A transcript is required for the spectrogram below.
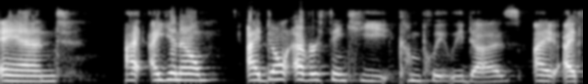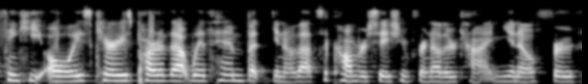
And I, I you know, I don't ever think he completely does. I, I think he always carries part of that with him, but you know, that's a conversation for another time. You know, for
